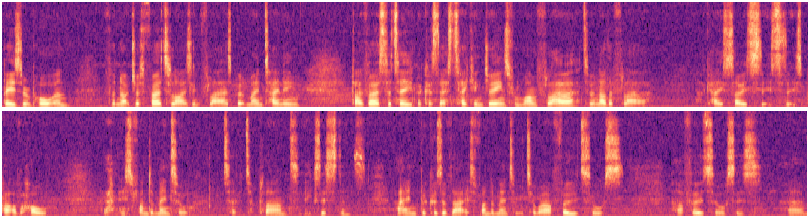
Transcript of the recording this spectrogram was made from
Bees are important for not just fertilising flowers but maintaining diversity because they're taking genes from one flower to another flower. Okay, so it's, it's, it's part of a whole, it's fundamental to, to plant existence. and because of that, it's fundamental to our food source, our food sources. Um,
